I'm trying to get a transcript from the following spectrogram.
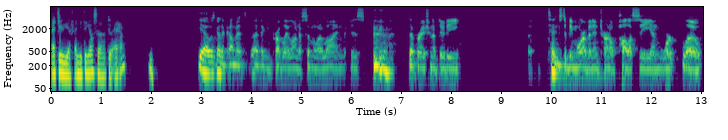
Matthew, you have anything else uh, to add on? Yeah, I was going to comment, I think probably along a similar line, which is separation of duty tends to be more of an internal policy and workflow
